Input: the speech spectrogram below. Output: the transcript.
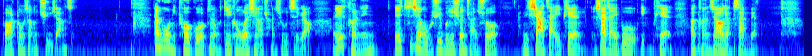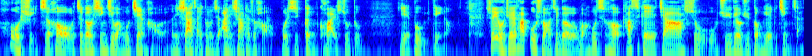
不知道多少个 G 这样子。但如果你透过这种低空卫星来传输资料，诶，可能诶，之前五 G 不是宣传说你下载一片、下载一部影片，啊，可能只要两三秒。或许之后这个星际网络建好了，你下载根本就按一下它就好，或是更快速度，也不一定哦。所以我觉得它部署好这个网络之后，它是可以加速五 G、六 G 工业的进展。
